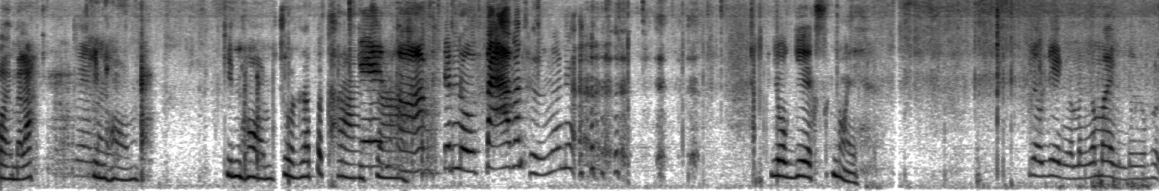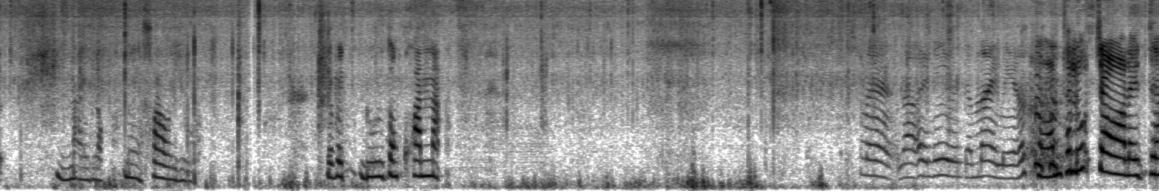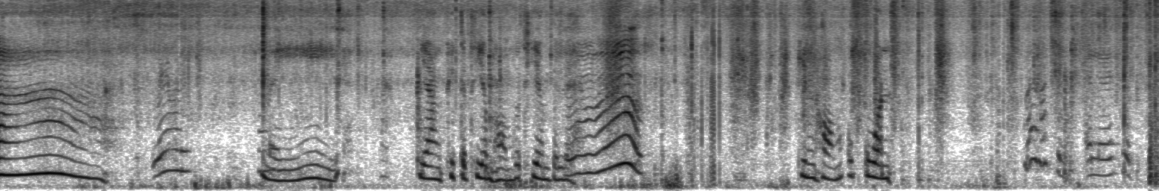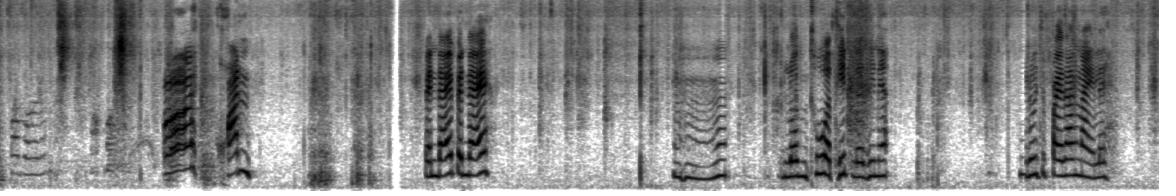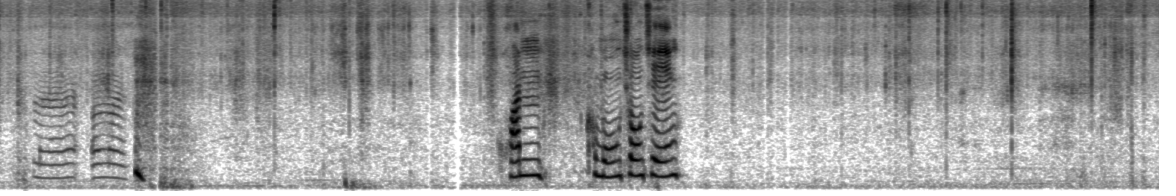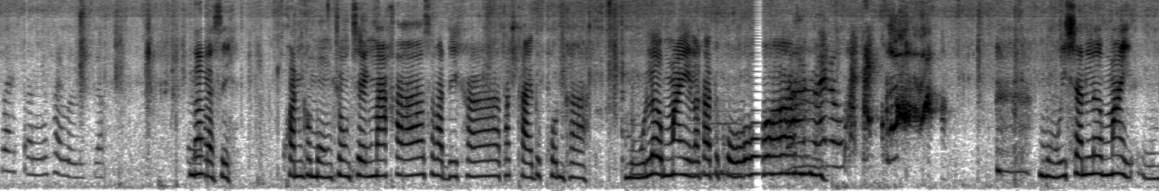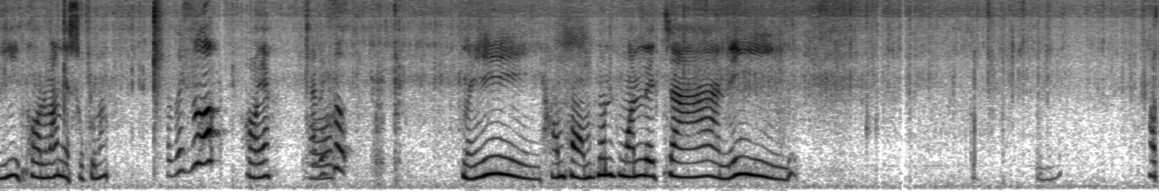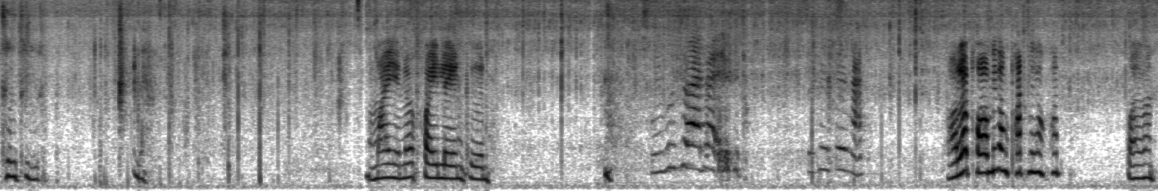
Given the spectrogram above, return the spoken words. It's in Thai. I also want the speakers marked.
Speaker 1: ร่อยไหมล่ะกลินหอมกลินหอมชวนรับประทาน
Speaker 2: กิน
Speaker 1: จ้า
Speaker 2: หอมจนหนูตามันถึงแล้วเนี่ย
Speaker 1: โยกเยกสักหน่อย
Speaker 2: เดี๋ยวเด็กน่ะมันก็ไม่เหมือนเดิมเหอะ
Speaker 1: ไม่หรอกแม่เฝ้าอยู่เดี๋ยวไปดูตรงควันน่ะ
Speaker 2: แม่แล้วไอ้นี่มันจะไหม้ไหมอะ
Speaker 1: หอมทะลุจอเลยจ้า
Speaker 2: ไม่ไม่
Speaker 1: นี่ย่างพริกกระเทียมหอมกระเทียมไปเล
Speaker 2: อื
Speaker 1: ย
Speaker 2: ม
Speaker 1: กลินหอมอบอวน
Speaker 2: ไม่รู้สึกอะไรสึกปอปอนะ
Speaker 1: โอ้ยควัน เป็นไดเป็นไดอื้อหือลมทั่วทิศเลยทีเนี้ยไม่รู้จะไปทางไหนเลย
Speaker 2: มา เอามา
Speaker 1: ควันขโมงโชงเชง
Speaker 2: แม่ตอนนี้ไฟมันจะ
Speaker 1: นั่นแหละสิ ควันขโมงโชงเชงมาค่ะ สวัสดีค่ะ ทักทายทุกคนค่ะ หมูเริ่มไหม้แล้วค่ะทุกคน
Speaker 2: ไม่รู้ว่าใครครัว
Speaker 1: หมูอีฉันเริ่มไหม้อุ้ยพอแล้วมั้งเนี่ยสุกแล้วมั้ง
Speaker 2: เอาไปซุก
Speaker 1: พอยัง
Speaker 2: เอาไปซุก
Speaker 1: นี่หอมหอมหุนหวนๆเลยจ้า นี่ เอาถือถือนี่ไหม้แล้วไฟแรงเกิน
Speaker 2: มีผู้ช่วยด้วยผู้ช่วยช่วยค่ะ
Speaker 1: เอาแล้วพอไม่ต้องพัดไม่ต้องพัด ปล่อยมัน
